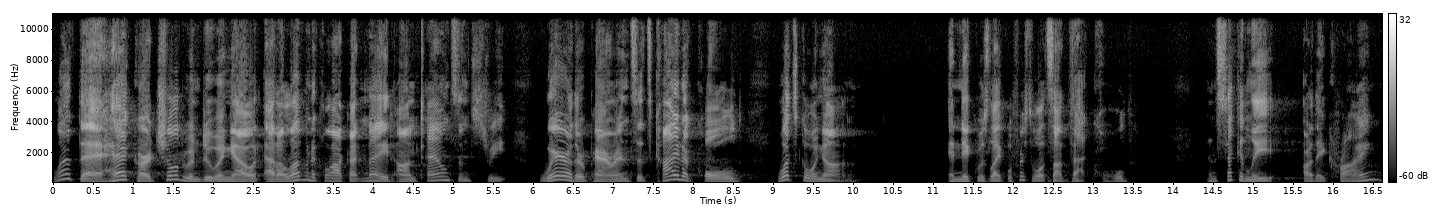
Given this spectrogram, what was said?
What the heck are children doing out at 11 o'clock at night on Townsend Street? Where are their parents? It's kind of cold. What's going on? And Nick was like, Well, first of all, it's not that cold. And secondly, are they crying?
